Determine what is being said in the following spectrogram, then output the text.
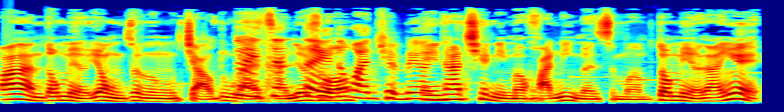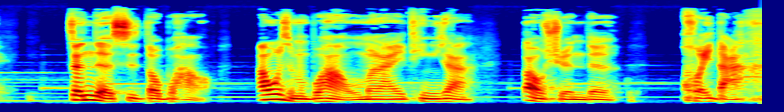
包大人都没有用这种角度来谈，就是说完全没有，因为他欠你们还你们什么都没有让，因为真的是都不好。那为什么不好？我们来听一下道玄的回答。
